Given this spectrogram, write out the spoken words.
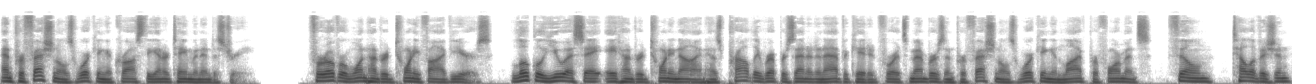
and professionals working across the entertainment industry. For over 125 years, Local USA 829 has proudly represented and advocated for its members and professionals working in live performance, film, television,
